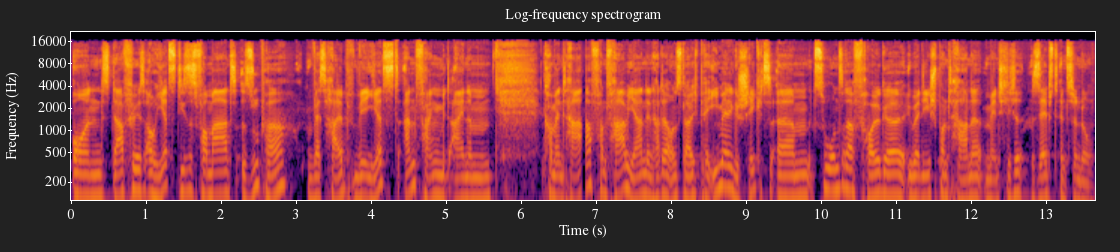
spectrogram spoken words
Und dafür ist auch jetzt dieses Format super, weshalb wir jetzt anfangen mit einem Kommentar von Fabian, den hat er uns, glaube ich, per E-Mail geschickt, ähm, zu unserer Folge über die spontane menschliche Selbstentzündung.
